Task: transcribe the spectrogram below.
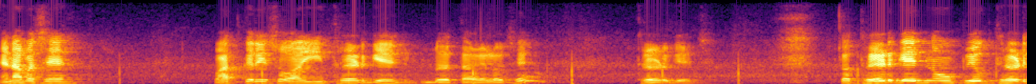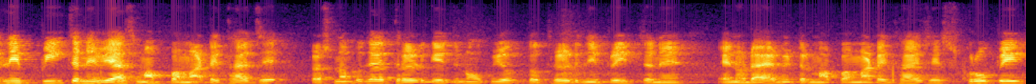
એના પછી વાત કરીશું અહીં થ્રેડ ગેજ બતાવેલો છે. Thread gauge. તો થ્રેડ ગેજનો ઉપયોગ થ્રેડની પીચ અને વ્યાસ માપવા માટે થાય છે. પ્રશ્ન પૂછાય થ્રેડ ગેજનો ઉપયોગ તો થ્રેડની પીચ અને એનો ડાયામીટર માપવા માટે થાય છે. સ્ક્રૂ પીચ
